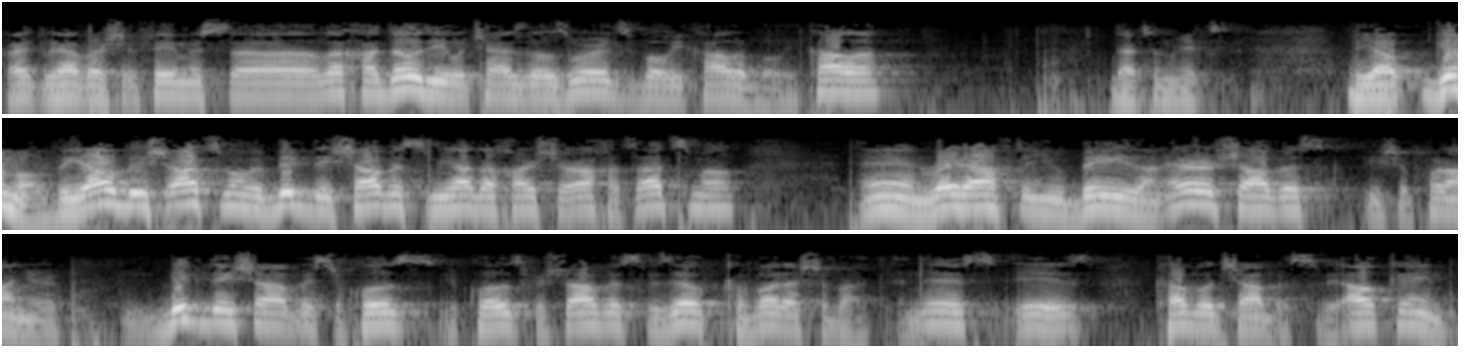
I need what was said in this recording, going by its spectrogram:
right, we have our famous uh, Lechadodi, which has those words, Boi Kala, Boi Kala. That's when we, ex- Gimel, V'yalbish atzmo b'bigdei Shabbos miyad achar sherachatz atzmo, and right after you bathe on Erev Shabbos, you should put on your bigdei Shabbos, your clothes, your clothes for Shabbos, v'zel kavod Shabbat. And this is kavod Shabbos. V'alkein,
